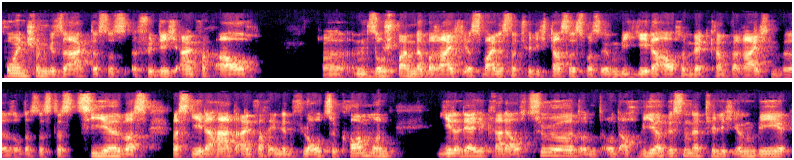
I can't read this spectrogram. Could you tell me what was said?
vorhin schon gesagt, dass es für dich einfach auch äh, ein so spannender Bereich ist, weil es natürlich das ist, was irgendwie jeder auch im Wettkampf erreichen will. So, das ist das Ziel, was, was jeder hat, einfach in den Flow zu kommen. Und jeder, der hier gerade auch zuhört und, und auch wir wissen natürlich irgendwie,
